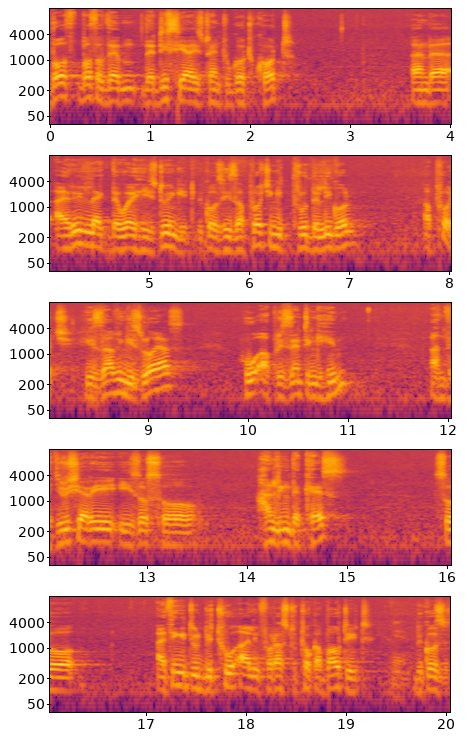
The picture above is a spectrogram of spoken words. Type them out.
both, both of them, the DCI is trying to go to court, and uh, I really like the way he's doing it because he's approaching it through the legal approach. He's having his lawyers who are presenting him, and the judiciary is also handling the case. So I think it will be too early for us to talk about it Yeah. because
